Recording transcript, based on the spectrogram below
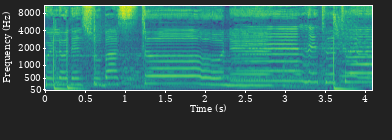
quello del suo bastone. Le tue planne.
